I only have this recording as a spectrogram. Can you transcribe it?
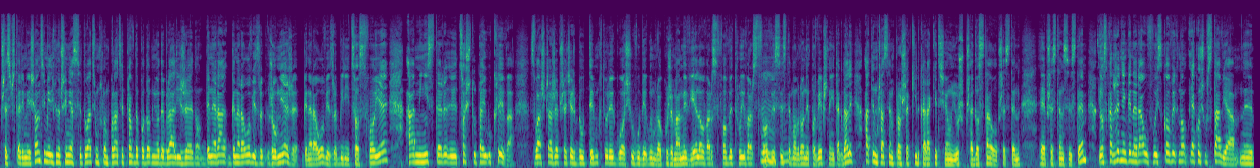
przez cztery miesiące mieliśmy do czynienia z sytuacją, którą Polacy prawdopodobnie odebrali, że no, genera generałowie, żołnierze, generałowie zrobili co swoje, a minister y, coś tutaj ukrywa. Zwłaszcza, że przecież był tym, który głosił w ubiegłym roku, że mamy wielowarstwowy, trójwarstwowy mm -hmm. system obrony powietrznej i tak dalej, a tymczasem proszę, kilka rakiet się już przedostało przez ten, e, przez ten system. I oskarżenie generałów wojskowych no, jakoś ustawia y,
